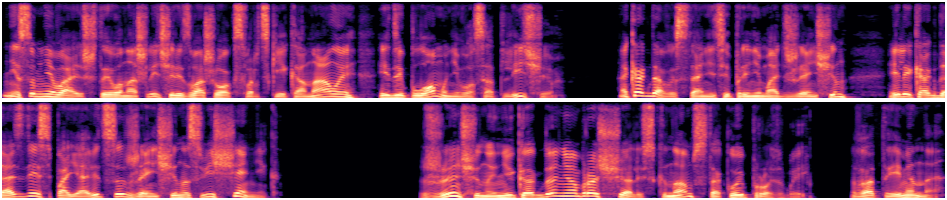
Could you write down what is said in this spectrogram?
Не сомневаюсь, что его нашли через ваши оксфордские каналы, и диплом у него с отличием. А когда вы станете принимать женщин? Или когда здесь появится женщина-священник?» «Женщины никогда не обращались к нам с такой просьбой». «Вот именно.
